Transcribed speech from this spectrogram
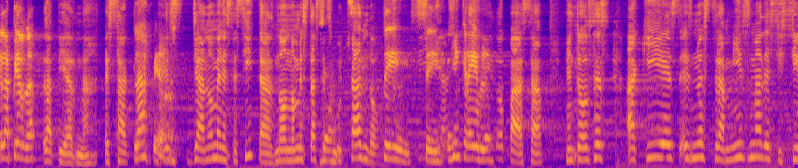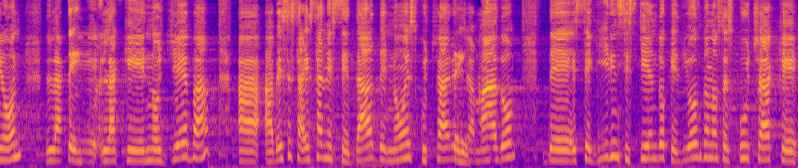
La pierna. La pierna, exacto. La pierna. ya no me necesitas, no, no me estás escuchando. Sí, sí, es increíble. pasa. Entonces, aquí es, es nuestra misma decisión la, que, la que nos lleva a, a veces a esa necedad de no escuchar el llamado, de seguir insistiendo que Dios no nos escucha, que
